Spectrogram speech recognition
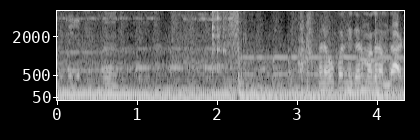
મીઠી ચટણી. અને ઉપરથી ગરમા ગરમ દાળ.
